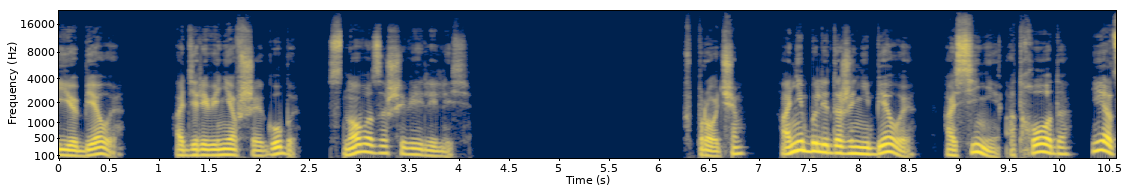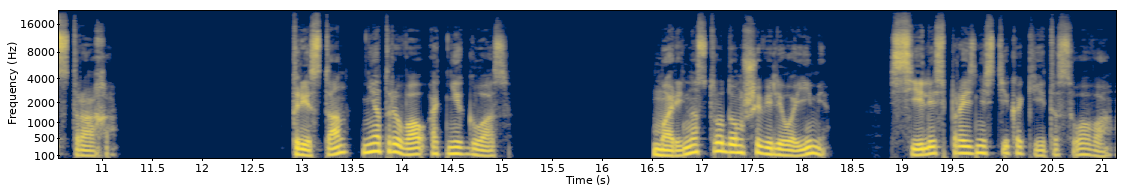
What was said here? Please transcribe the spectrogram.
Ее белые, одеревеневшие губы снова зашевелились. Впрочем, они были даже не белые, а синие от холода и от страха. Тристан не отрывал от них глаз. Марина с трудом шевелила ими, силясь произнести какие-то слова.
